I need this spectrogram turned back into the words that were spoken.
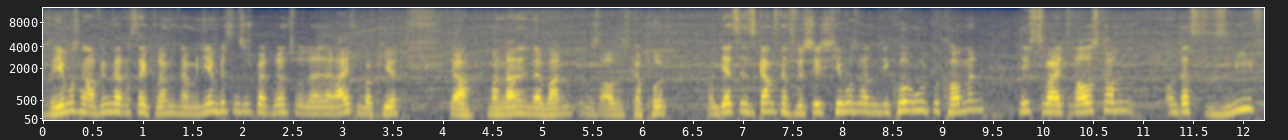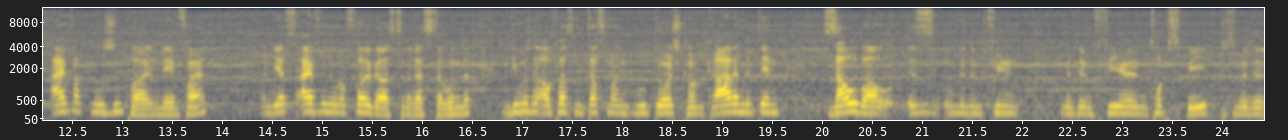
Also hier muss man auf jeden Fall rechtzeitig bremsen. Wenn man hier ein bisschen zu spät bremst oder der Reifen blockiert, ja, man landet in der Wand und das Auto ist kaputt. Und jetzt ist es ganz, ganz wichtig, hier muss man die Kurve gut bekommen, nicht zu weit rauskommen. Und das lief einfach nur super in dem Fall. Und jetzt einfach nur noch Vollgas den Rest der Runde. Und hier muss man aufpassen, dass man gut durchkommt. Gerade mit dem Sauber ist es und mit dem vielen, mit dem vielen Topspeed, bzw.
